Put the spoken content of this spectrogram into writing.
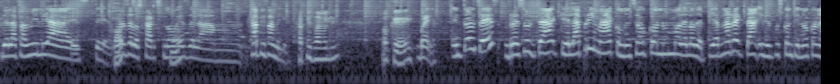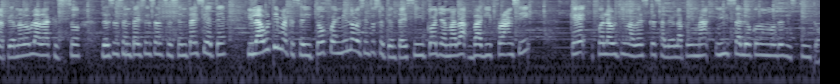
de la familia este no es de los Hearts, no, ¿No? es de la mm, Happy Family. Happy Family. Ok. Bueno, entonces resulta que la prima comenzó con un modelo de pierna recta y después continuó con la pierna doblada que se hizo del 66 al 67 y la última que se editó fue en 1975 llamada Baggy Francie que fue la última vez que salió la prima y salió con un molde distinto.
